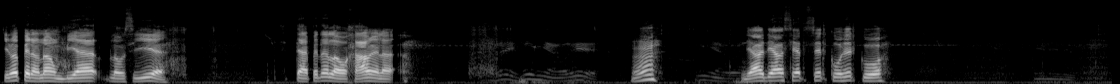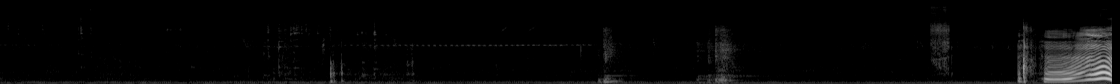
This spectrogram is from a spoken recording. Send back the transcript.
คิดว่าเป็นเอาน้องเบียร์เราซีอะแต่เป็นแต่เราขาวนี่แหละเฮ้ยหู เดี๋ยวเดี๋ยวเซ็ตเซ็ตกูเซ็ตกูหืม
